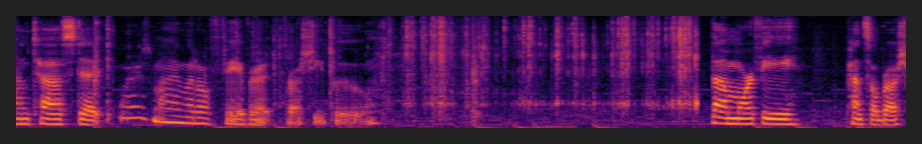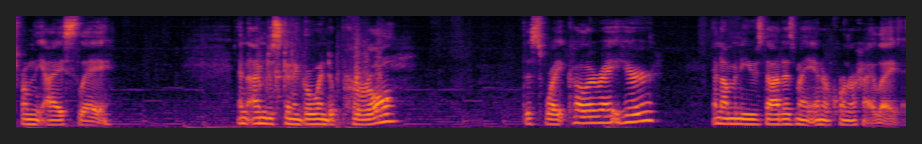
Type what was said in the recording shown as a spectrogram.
Fantastic. Where's my little favorite brushy poo? The Morphe pencil brush from the iSlay. And I'm just going to go into Pearl, this white color right here, and I'm going to use that as my inner corner highlight.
